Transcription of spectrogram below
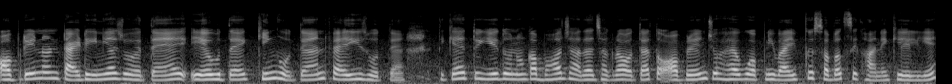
ऑपरेन और टाइटेनिया जो होते हैं, ये होता है, किंग होते हैं एंड फेरीज होते हैं, ठीक है? तो ये दोनों का बहुत ज़्यादा झगड़ा होता है तो ऑपरेन जो है वो अपनी वाइफ को सबक सिखाने के लिए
